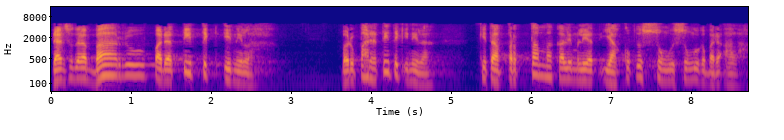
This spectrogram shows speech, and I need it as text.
Dan saudara baru pada titik inilah, baru pada titik inilah, kita pertama kali melihat Yakub itu sungguh-sungguh kepada Allah.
